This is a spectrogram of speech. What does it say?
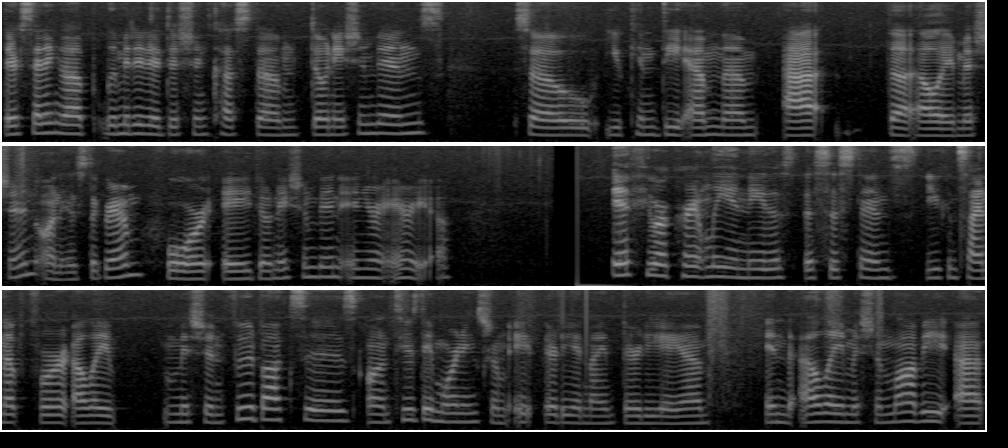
They're setting up limited edition custom donation bins so you can DM them at the LA Mission on Instagram for a donation bin in your area. If you are currently in need of assistance, you can sign up for LA Mission food boxes on Tuesday mornings from 8:30 and 9:30 a.m. in the LA Mission lobby at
